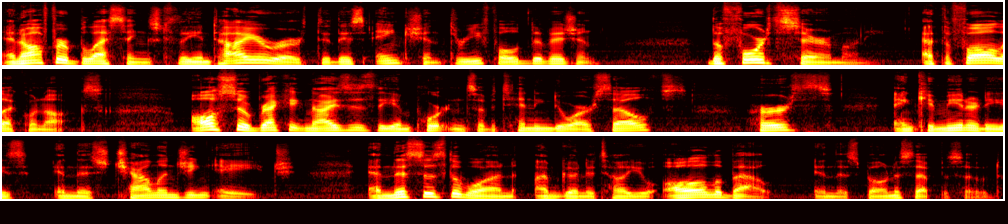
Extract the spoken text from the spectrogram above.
and offer blessings to the entire earth through this ancient threefold division. The fourth ceremony, at the fall equinox, also recognizes the importance of attending to ourselves, hearths, and communities in this challenging age. And this is the one I'm going to tell you all about in this bonus episode.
